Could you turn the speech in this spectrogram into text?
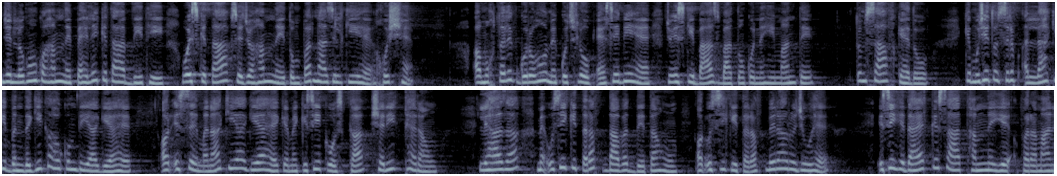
جن لوگوں کو ہم نے پہلے کتاب دی تھی، وہ اس کتاب سے جو ہم نے تم پر نازل کی ہے، خوش ہیں۔ اور مختلف گروہوں میں کچھ لوگ ایسے بھی ہیں جو اس کی بعض باتوں کو نہیں مانتے۔ تم صاف کہہ دو کہ مجھے تو صرف اللہ کی بندگی کا حکم دیا گیا ہے اور اس سے منع کیا گیا ہے کہ میں کسی کو اس کا شریک ٹھہراؤں۔ لہٰذا میں اسی کی طرف دعوت دیتا ہوں اور اسی کی طرف میرا رجوع ہے۔ اسی ہدایت کے ساتھ ہم نے یہ فرمان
